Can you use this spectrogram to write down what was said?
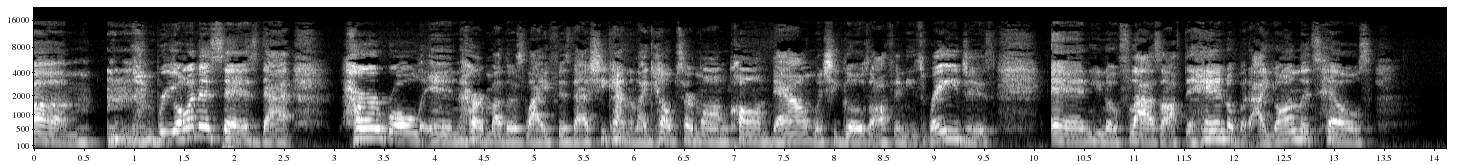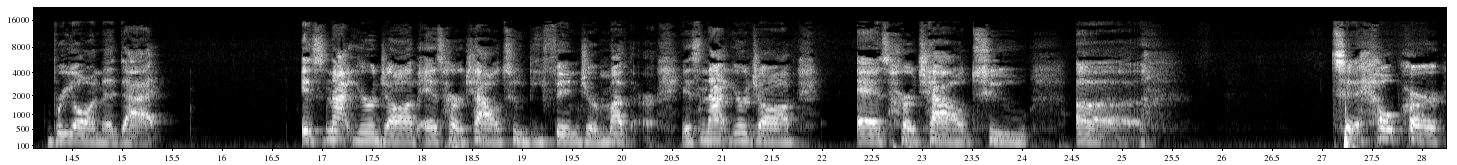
um, Brianna says that her role in her mother's life is that she kind of like helps her mom calm down when she goes off in these rages and you know flies off the handle but Iyanla tells Brianna that it's not your job as her child to defend your mother. It's not your job as her child to uh to help her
